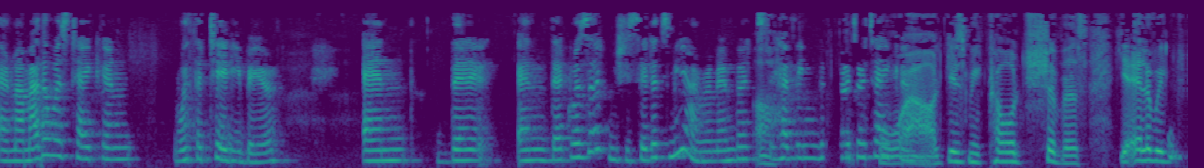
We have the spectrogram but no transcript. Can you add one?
and my mother was taken with a teddy bear and the, and that was it. And she said, it's me. I remember having the photo taken. Wow, it gives me cold shivers. Yeah, Ella, we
